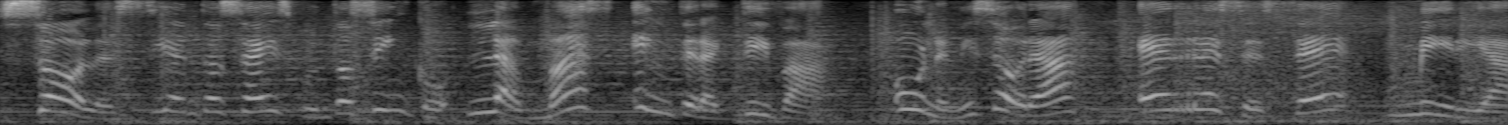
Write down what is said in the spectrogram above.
Sol 106.5, la más interactiva. Una emisora RCC Miria.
